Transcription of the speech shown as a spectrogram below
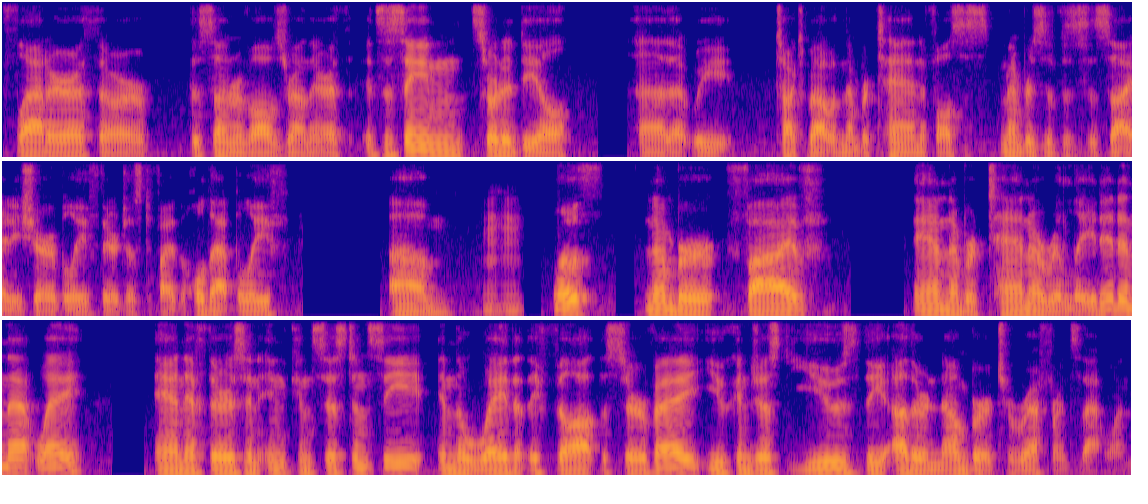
flat Earth or the sun revolves around the Earth. It's the same sort of deal uh, that we talked about with number 10. If all s- members of a society share a belief, they're justified to hold that belief. Um, hmm both number five and number 10 are related in that way. And if there's an inconsistency in the way that they fill out the survey, you can just use the other number to reference that one.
